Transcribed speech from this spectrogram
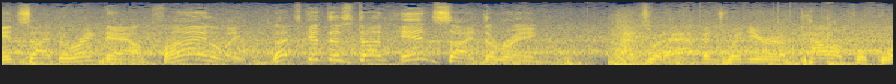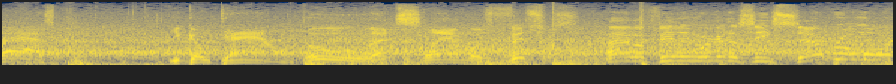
Inside the ring now. Finally, let's get this done inside the ring. That's what happens when you're in a powerful grasp. You go down. Oh, that slam was vicious. I have a feeling we're going to see several more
